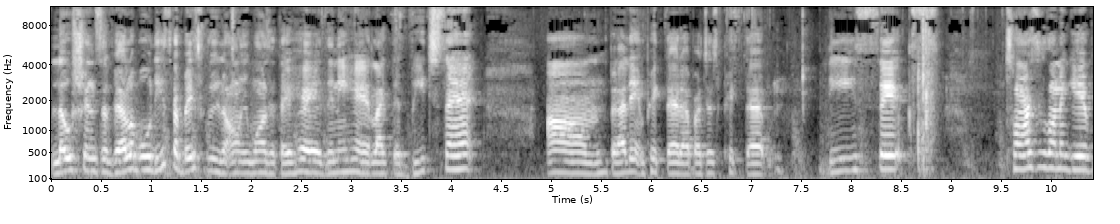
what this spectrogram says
lotions available. These are basically the only ones that they had. Then they had like the beach scent. Um, but I didn't pick that up. I just picked up these six. Torrance is gonna give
